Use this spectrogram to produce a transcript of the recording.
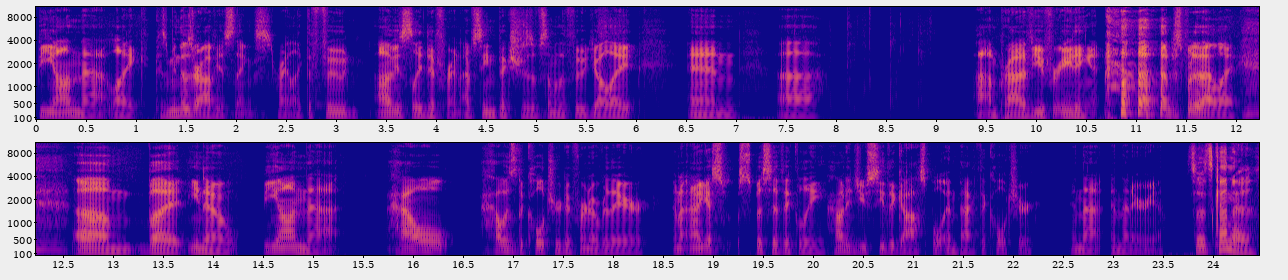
beyond that, like, because I mean, those are obvious things, right? Like the food, obviously different. I've seen pictures of some of the food y'all ate, and uh, I'm proud of you for eating it. Just put it that way. Um, but you know, beyond that, how how is the culture different over there? And I guess specifically, how did you see the gospel impact the culture in that in that area? So it's kind of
